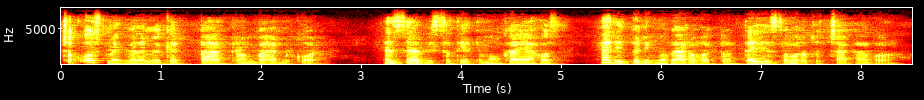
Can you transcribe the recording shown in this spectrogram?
csak oszd meg velem őket bátran bármikor. Ezzel visszatért a munkájához, Harry pedig magára hagyta teljes zavarodottságával.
